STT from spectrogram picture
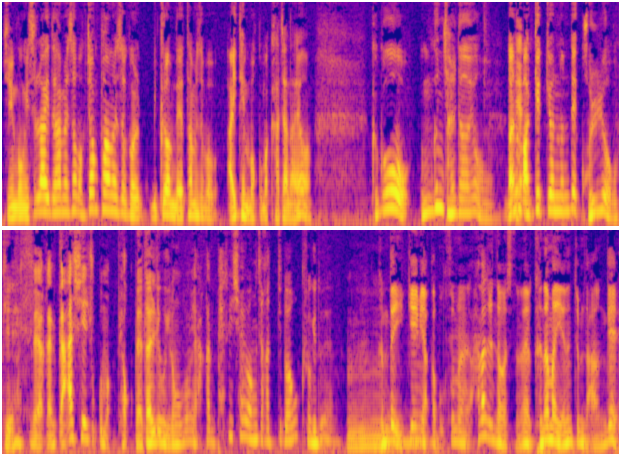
주인공이 슬라이드 하면서 막 점프하면서 그걸 미끄럼 내타면서 뭐 아이템 먹고 막 가잖아요. 그거 은근 잘 닿아요. 나는 네. 맞게 뛰었는데 걸려 거기에. 근데 약간 가시해 죽고 막 벽 매달리고 이런 거 보면 약간 페르시아의 왕자 같기도 하고 그러기도 해요. 음. 근데 이 게임이 아까 목숨을 하나 준다고 하셨잖아요. 그나마 얘는 좀 나은 게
